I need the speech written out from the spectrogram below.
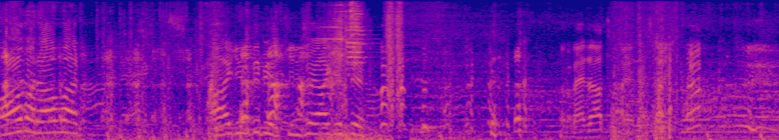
A var A var. A girdi bir. ikinci A girdi. Ben rahatım yani. Sakin.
